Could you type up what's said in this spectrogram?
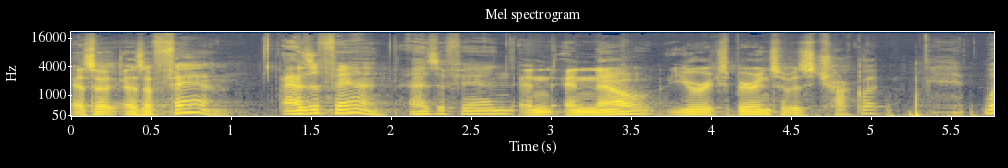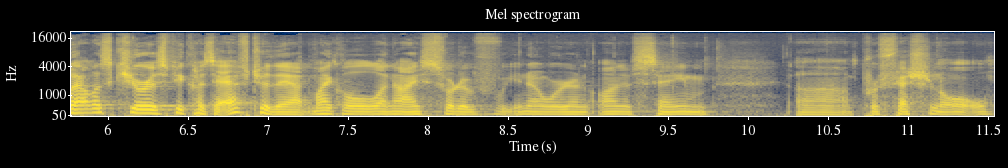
As a, as a fan. as a fan, as a fan. And, and now your experience of his chocolate? Well, it's curious because after that, Michael and I sort of, you know, were in, on the same uh, professional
